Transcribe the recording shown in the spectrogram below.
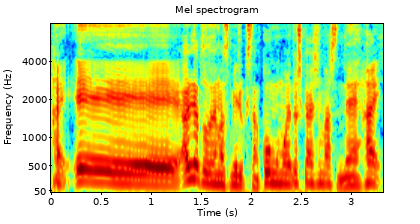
はい。えー、ありがとうございますミルクさん。今後もよろしくお願いしますね。はい。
